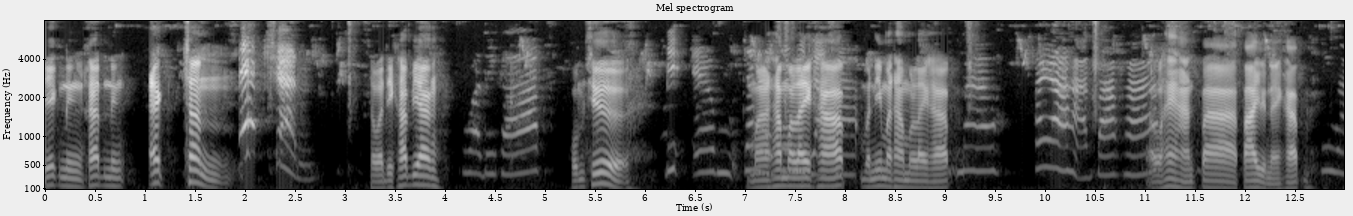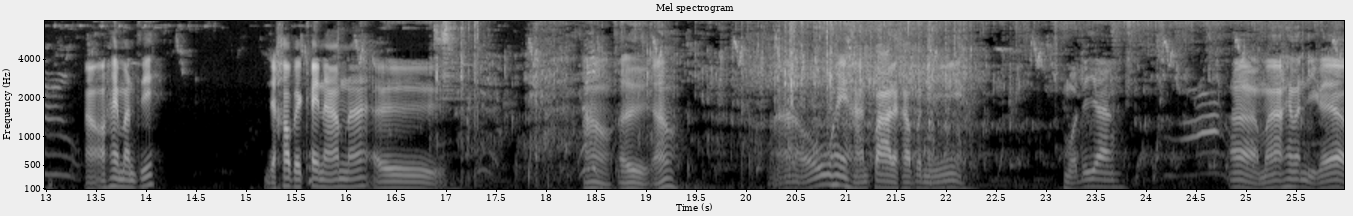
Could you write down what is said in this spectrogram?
ทคหนึ่งคัดหนึ่งแอคชั่นฉันสวัสดีครับยัง สวัสดีครับผมชื่อ บิ๊กเอ็มมาทำอะไรครับ วันนี้มาทำอะไรครับ มาให้อาหารปลาครับเอาให้อาหารปลา ปลาอยู่ไหนครับที่ไงเอาเอาให้มันสิอย่าเข้าไปใกล้น้ำนะ เออ เอาเออ เอาเอาให้อาหารปลาเลยครับ วันนี้ หมดได้ยังอ่ามาให้มันอีกแล้ว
